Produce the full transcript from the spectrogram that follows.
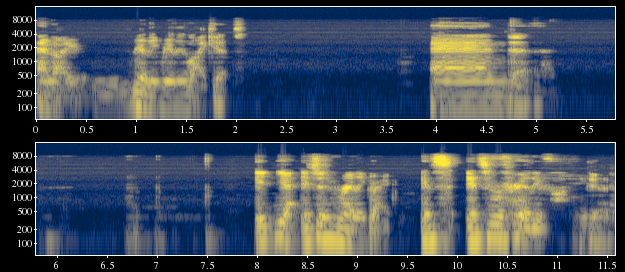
And I really, really like it. And it yeah, it's just really great. It's it's really fucking good.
